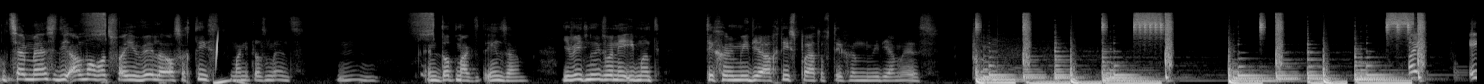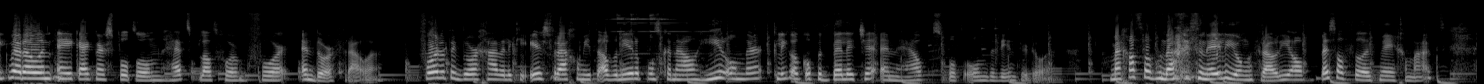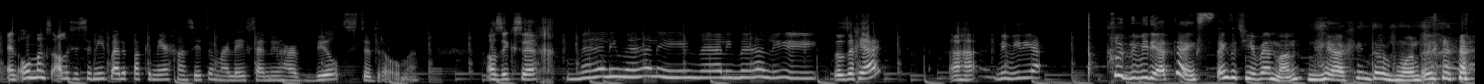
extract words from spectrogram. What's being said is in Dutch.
Het zijn mensen die allemaal wat van je willen als artiest, maar niet als mens. Mm. En dat maakt het eenzaam. Je weet nooit wanneer iemand tegen een media artiest praat of tegen een media mens. Hoi, ik ben Rowan en je kijkt naar Spot On, het platform voor en door vrouwen. Voordat ik doorga wil ik je eerst vragen om je te abonneren op ons kanaal hieronder. Klik ook op het belletje en help Spot On de winter door. Mijn gast van vandaag is een hele jonge vrouw die al best wel veel heeft meegemaakt. En ondanks alles is ze niet bij de pakken neer gaan zitten, maar leeft zij nu haar wildste dromen. Als ik zeg Melly, Melly, Melly, Melly, dan zeg jij? Aha, Numidia. Goed, Numidia, thanks. Thanks dat je hier bent, man. Ja, geen dank man.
